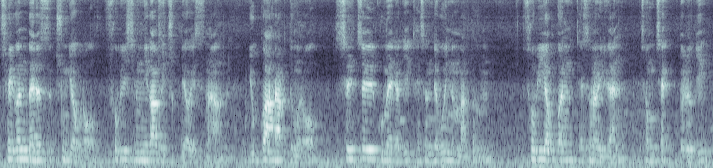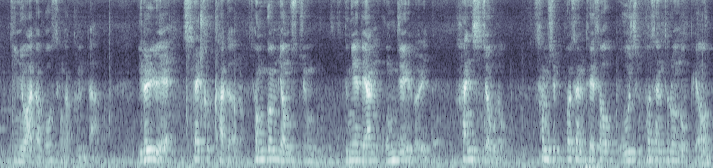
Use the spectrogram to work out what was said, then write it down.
최근 메르스 충격으로 소비 심리가 위축되어 있으나 유가 하락 등으로 실질 구매력이 개선되고 있는 만큼 소비 여건 개선을 위한 정책 노력이 중요하다고 생각합니다. 이를 위해 체크카드, 현금 영수증 등에 대한 공제율을 한시적으로 30%에서 50%로 높여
